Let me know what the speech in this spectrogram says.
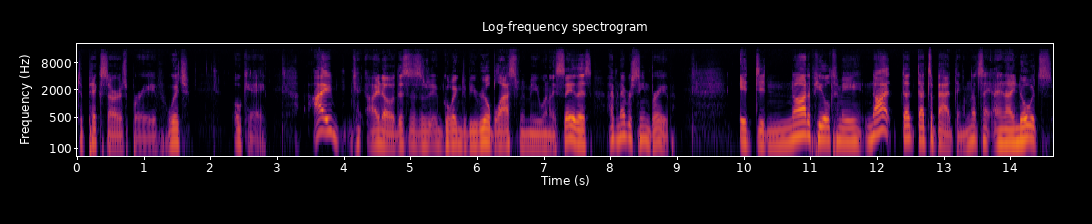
to Pixar's Brave, which, okay I I know this is going to be real blasphemy when I say this. I've never seen Brave. It did not appeal to me. Not that that's a bad thing. I'm not saying and I know it's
